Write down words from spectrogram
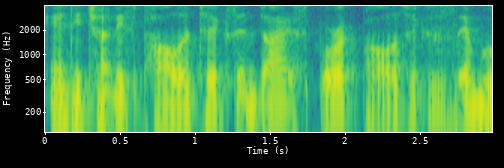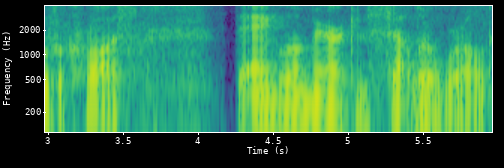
anti Chinese politics and diasporic politics as they move across the Anglo American settler world.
